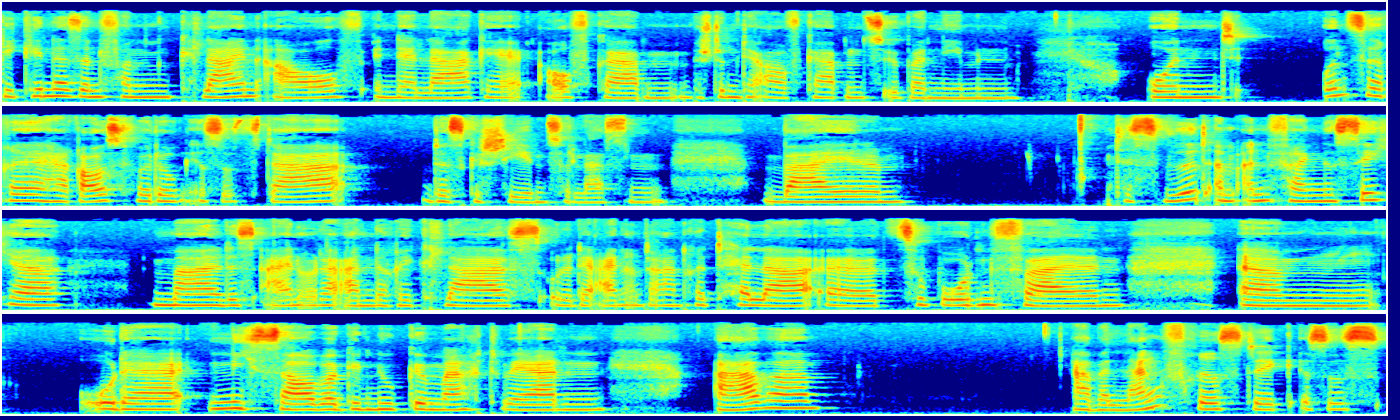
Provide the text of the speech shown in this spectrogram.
Die Kinder sind von klein auf in der Lage, Aufgaben, bestimmte Aufgaben zu übernehmen. Und unsere Herausforderung ist es da, das geschehen zu lassen, weil das wird am Anfang sicher mal das ein oder andere Glas oder der ein oder andere Teller äh, zu Boden fallen ähm, oder nicht sauber genug gemacht werden. Aber aber langfristig ist es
